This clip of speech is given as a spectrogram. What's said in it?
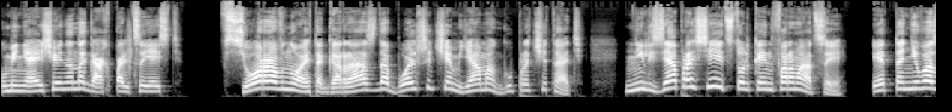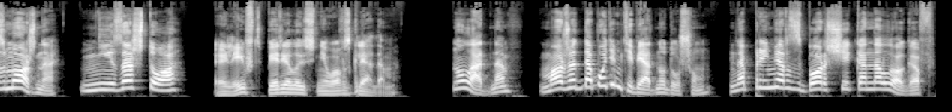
У меня еще и на ногах пальцы есть. Все равно это гораздо больше, чем я могу прочитать. Нельзя просеять столько информации. Это невозможно. Ни за что. Лифт перилась в него взглядом. Ну ладно, может, добудем тебе одну душу? Например, сборщика налогов.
